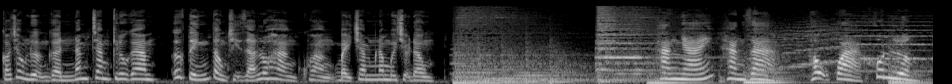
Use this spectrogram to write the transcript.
có trọng lượng gần 500 kg, ước tính tổng trị giá lô hàng khoảng 750 triệu đồng. Hàng nhái, hàng giả, hậu quả khôn lường.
